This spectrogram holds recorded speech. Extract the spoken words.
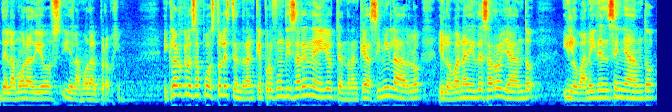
del amor a Dios y el amor al prójimo. Y claro que los apóstoles tendrán que profundizar en ello, tendrán que asimilarlo y lo van a ir desarrollando y lo van a ir enseñando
